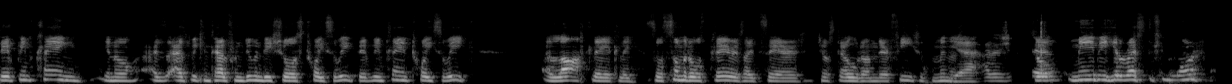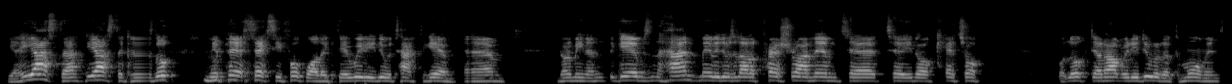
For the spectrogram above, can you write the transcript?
they've been playing, you know, as, as we can tell from doing these shows twice a week, they've been playing twice a week a lot lately. So some of those players, I'd say, are just out on their feet at the minute. Yeah. And as you So maybe he'll rest a few more. Yeah, he asked that. He asked that because look, they play sexy football. Like they really do attack the game. Um, you know what I mean? And the game's in hand. Maybe there was a lot of pressure on them to, to you know catch up. But look, they're not really doing it at the moment.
